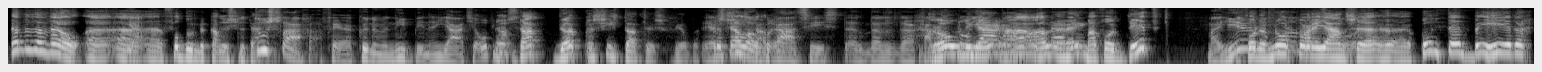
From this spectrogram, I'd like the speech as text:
hebben we wel uh, ja. uh, voldoende capaciteit. Dus de toeslagenaffaire kunnen we niet binnen een jaartje oplossen. Nou, dat, dat, precies dat dus, Wilbert. Hersteloperaties, daar, daar, daar gaan we nog jaren nou, over nee, Maar voor dit maar hier voor de Noord-Koreaanse uh, contentbeheerder,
